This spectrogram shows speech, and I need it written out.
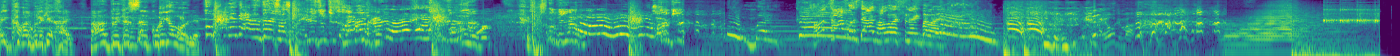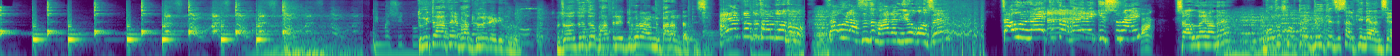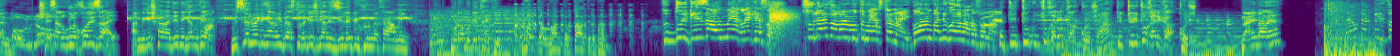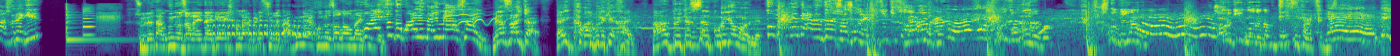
এই খাবারগুলো কে খায়? হ্যাঁ দুই কেজি চাল কুড়ি গেল হইলে ভালোবাসে না একবার তুমি তাড়াতাড়ি ভাতগুলো রেডি করো। যত ভাত রেডি করো, আমি বারান্দাতেছি আরে তো চাউল দাও নিয়ে করছেন চাউল নাই তো খাই কিছু নাই। চাল নাই মানে? গত সপ্তাহে দুই কেজি চাল কিনে আনছি আমি। সেই চালগুলো কই যায়? আমি কি সারাদিন এখান থেকে মিছিল মিটিং আমি ব্যস্ত থাকি সেখানে জিলেপি খুরমে খাই আমি মোটামুটি থাকি। ভাত দাও ভাত দাও তাড়াতাড়ি ভাত তো দুই কেজি চাউল মেয়ে একলাই খেছো চুলের তলার মতো ম্যাচটা নাই গরম পানি করে পারছ না। তুই তুই তুই খারি কাক কইস হ্যাঁ? তুই তুই তুই খারি কাক কইস নাই মানে? আসে নাকি? চুলে আগুনও জ্বালাই নাই রে শালার বাড়ি চুলে আগুনে এখনও জ্বালাও নাই তুমি তো ম্যাচ নাই ম্যাচ নাই কা এই খাবারগুলো কে খায় হ্যাঁ দুই কেজি চাল কুড়ি গেল হইলে তুমি আগে দেখেন তো শ্বশুরে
